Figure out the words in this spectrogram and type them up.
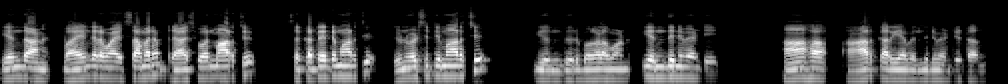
എന്താണ്? ഭയങ്കരമായ സമരം. Raj Bhavan march secretariat march university march. എന്തൊരു ബഹളമാണ്. എന്തിനു വേണ്ടി? ആഹാ ആർക്കറിയാം എന്തിനു വേണ്ടിയിട്ടാണ്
